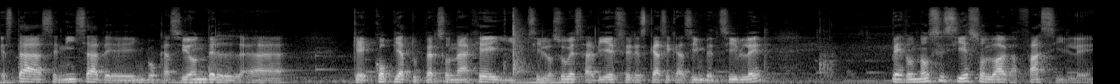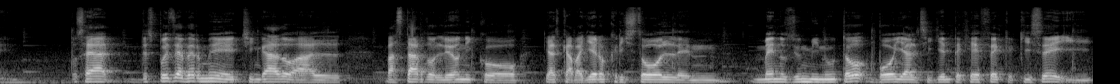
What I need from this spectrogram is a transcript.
esta ceniza de invocación del... ah, que copia tu personaje y si lo subes a 10 eres casi casi invencible. Pero no sé si eso lo haga fácil, eh. O sea, después de haberme chingado al bastardo leónico y al caballero Cristol en menos de un minuto, voy al siguiente jefe que quise y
